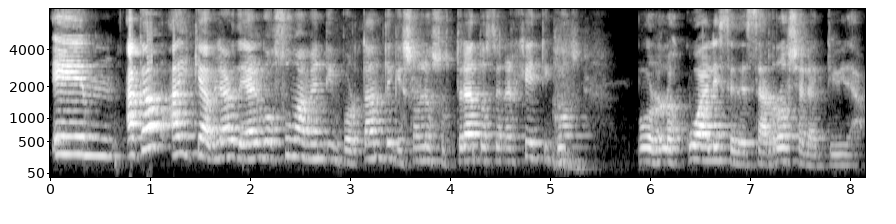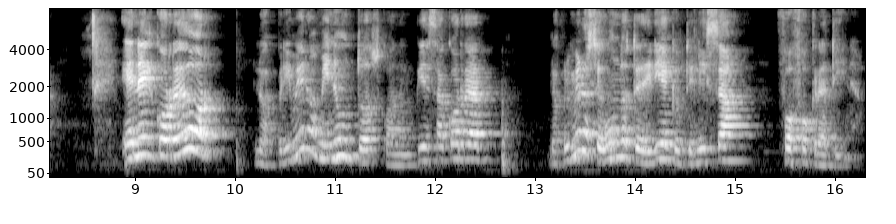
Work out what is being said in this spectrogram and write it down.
Em, acá hay que hablar de algo sumamente importante que son los sustratos energéticos por los cuales se desarrolla la actividad. En el corredor, los primeros minutos, cuando empieza a correr, los primeros segundos te diría que utiliza fosfocreatina.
